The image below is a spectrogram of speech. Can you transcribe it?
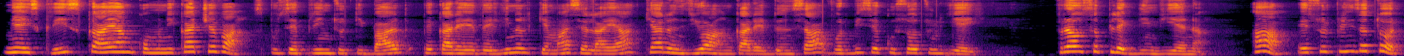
Mi-ai scris că ai am comunicat ceva, spuse prințul Tibald, pe care Evelin îl chemase la ea chiar în ziua în care dânsa vorbise cu soțul ei. Vreau să plec din Viena. A, e surprinzător.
